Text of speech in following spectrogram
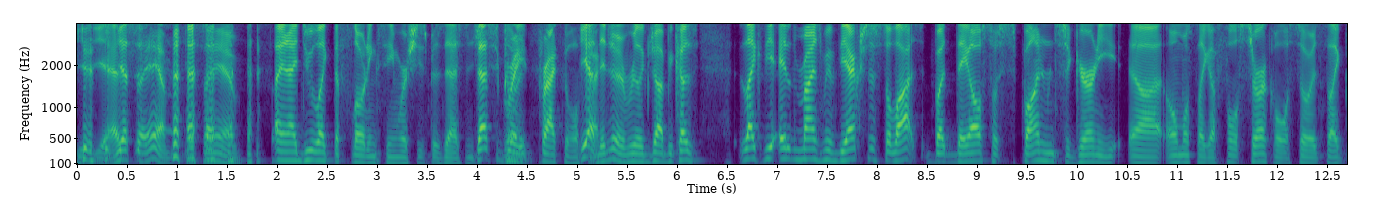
Yes. yes, I am. Yes, I am. and I do like the floating scene where she's possessed. And That's she's a floating. great practical effect. Yeah, they did a really good job because, like, the it reminds me of The Exorcist a lot, but they also spun Sigourney uh, almost like a full circle. So it's like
